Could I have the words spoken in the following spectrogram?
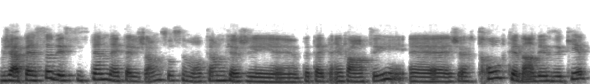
j'appelle ça des systèmes d'intelligence. Ça, c'est mon terme que j'ai euh, peut-être inventé. Euh, je trouve que dans des équipes,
